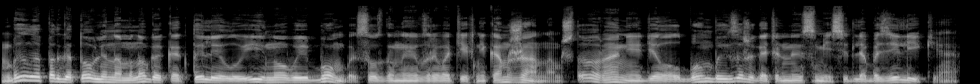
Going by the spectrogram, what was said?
Было подготовлено много коктейлей Луи и новые бомбы, созданные взрывотехником Жанном, что ранее делал бомбы и зажигательные смеси для базилики.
